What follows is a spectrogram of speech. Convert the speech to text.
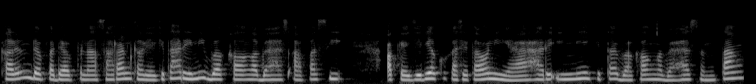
kalian udah pada penasaran kali ya, kita hari ini bakal ngebahas apa sih? Oke, jadi aku kasih tahu nih ya, hari ini kita bakal ngebahas tentang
